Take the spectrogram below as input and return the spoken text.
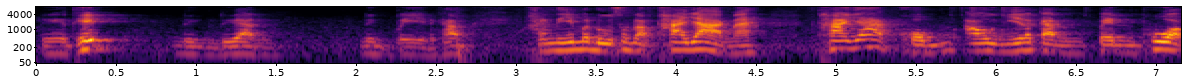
หนึ่งอาทิตย์หนึ่งเดือนหนึ่งปีนะครับ ครั้งนี้มาดูสำหรับท่ายากนะท่ายากผมเอาย่างนี้แล้วกันเป็นพวก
